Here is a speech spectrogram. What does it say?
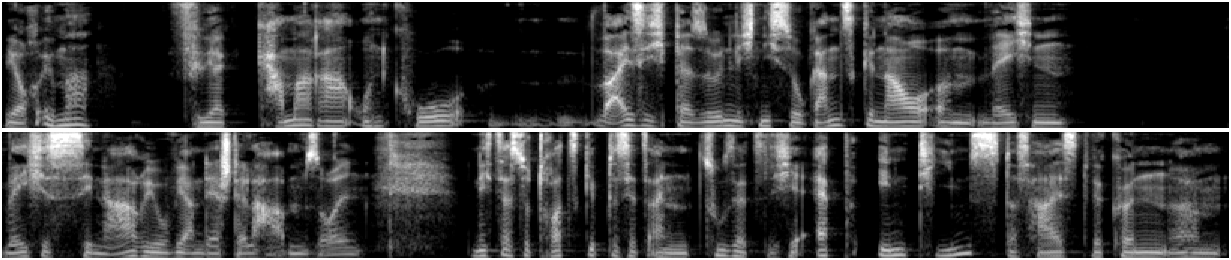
wie auch immer. Für Kamera und Co. weiß ich persönlich nicht so ganz genau, ähm, welchen welches Szenario wir an der Stelle haben sollen. Nichtsdestotrotz gibt es jetzt eine zusätzliche App in Teams. Das heißt, wir können ähm,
